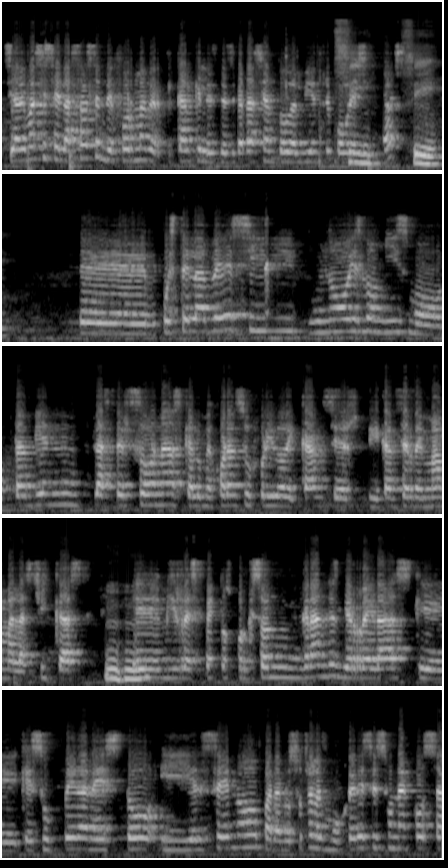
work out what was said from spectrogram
si además si se las hacen de forma vertical que les desgracian todo el vientre, Sí, pobrecitas, sí. eh, pues te la ves y no es lo mismo. También las personas que a lo mejor han sufrido de cáncer, de cáncer de mama, las chicas, eh, mis respetos, porque son grandes guerreras que, que superan esto y el seno para nosotras las mujeres es una cosa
